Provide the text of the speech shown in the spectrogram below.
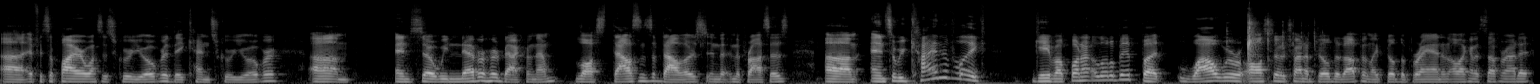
Uh, if a supplier wants to screw you over, they can screw you over. Um, and so we never heard back from them. Lost thousands of dollars in the in the process. Um, and so we kind of like gave up on it a little bit, but while we were also trying to build it up and like build the brand and all that kind of stuff around it,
